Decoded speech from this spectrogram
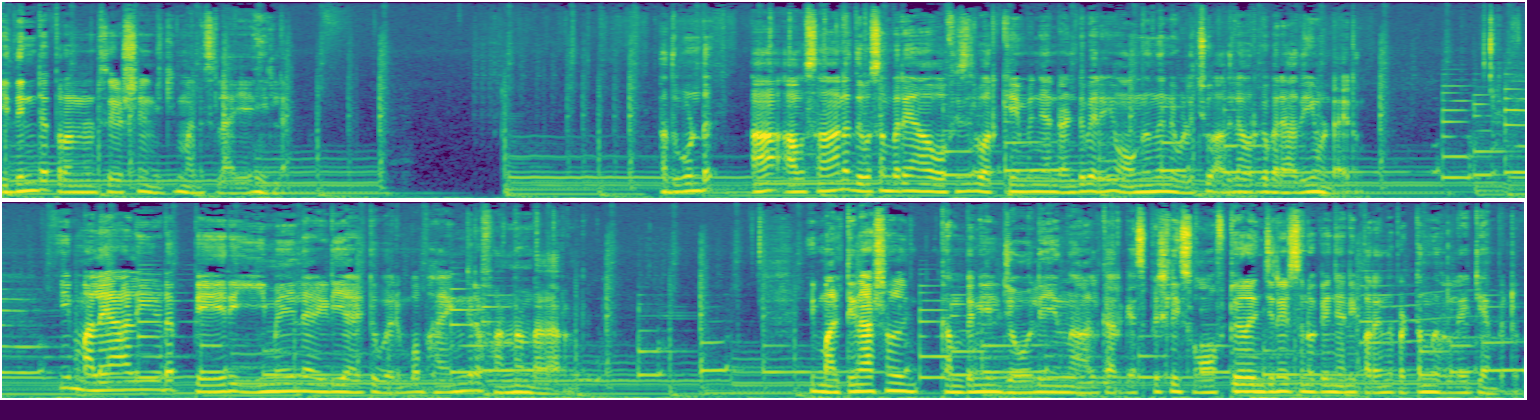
ഇതിന്റെ പ്രൊനൗൺസിയേഷൻ എനിക്ക് മനസ്സിലായേ ഇല്ല അതുകൊണ്ട് ആ അവസാന ദിവസം വരെ ആ ഓഫീസിൽ വർക്ക് ചെയ്യുമ്പോൾ ഞാൻ രണ്ടുപേരെയും ഓങ്ങും തന്നെ വിളിച്ചു. അതിൽ അവർക്ക് പരാതിയും ഉണ്ടായിരുന്നു. ഈ മലയാളിയുടെ പേര് ഇമെയിൽ ഐ ഡി ആയിട്ട് വരുമ്പോൾ ഭയങ്കര ഫണ്ണുണ്ടാകാറുണ്ട് ഈ മൾട്ടിനാഷണൽ കമ്പനിയിൽ ജോലി ചെയ്യുന്ന ആൾക്കാർക്ക് എസ്പെഷ്യലി സോഫ്റ്റ്വെയർ എഞ്ചിനീയേഴ്സിനൊക്കെ ഞാൻ ഈ പറയുന്നത് പെട്ടെന്ന് റിലേറ്റ് ചെയ്യാൻ പറ്റും.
